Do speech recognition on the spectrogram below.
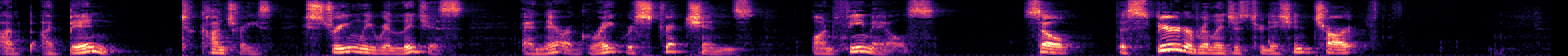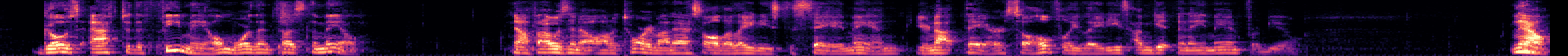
I've, been countries extremely religious, and there are great restrictions on females. So the spirit of religious tradition chart goes after the female more than does the male. Now, if I was in an auditorium, I'd ask all the ladies to say amen. You're not there, so hopefully, ladies, I'm getting an amen from you. Now,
